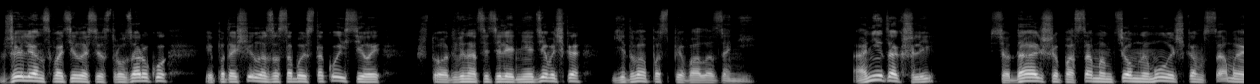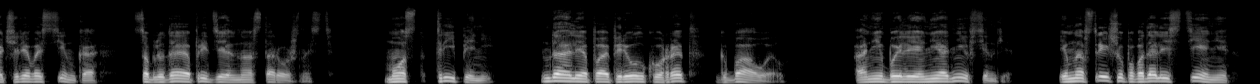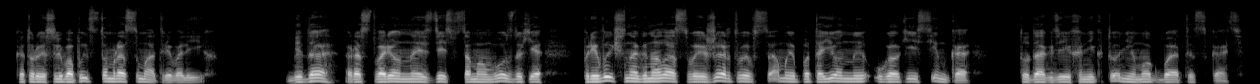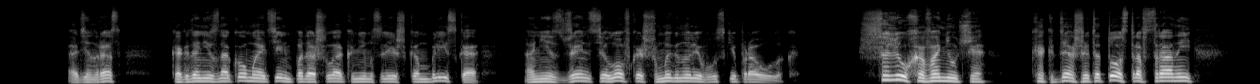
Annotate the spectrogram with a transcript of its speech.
Джиллиан схватила сестру за руку и потащила за собой с такой силой, что двенадцатилетняя девочка едва поспевала за ней. Они так шли, все дальше по самым темным улочкам в самое чрево Синка, соблюдая предельную осторожность. Мост Трипени. Далее по переулку Ред к Бауэлл. Они были не одни в Синге. Им навстречу попадались тени, которые с любопытством рассматривали их. Беда, растворенная здесь в самом воздухе, привычно гнала свои жертвы в самые потаенные уголки Синка, туда, где их никто не мог бы отыскать. Один раз, когда незнакомая тень подошла к ним слишком близко, они с Дженси ловко шмыгнули в узкий проулок. «Шлюха вонючая! Когда же этот остров сраный...»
